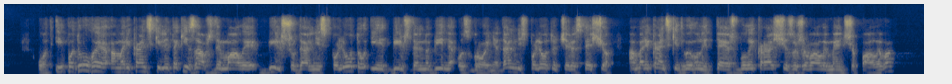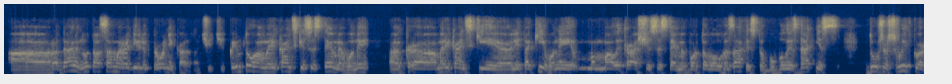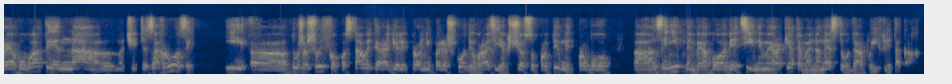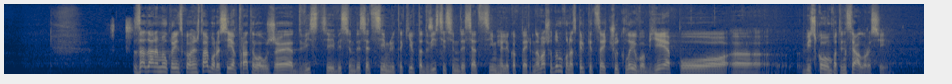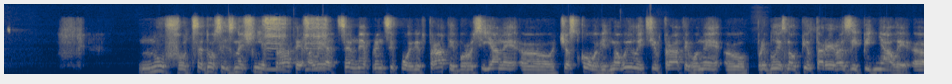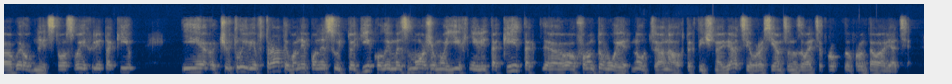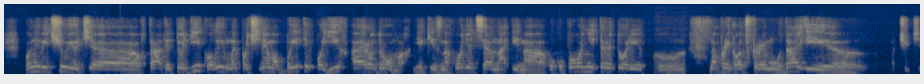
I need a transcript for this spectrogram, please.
От і по-друге, американські літаки завжди мали більшу дальність польоту і більш дальнобійне озброєння. Дальність польоту через те, що американські двигуни теж були кращі, зуживали менше палива. А радари, ну та сама радіоелектроніка. Значить, крім того, американські системи, вони е, американські е, літаки, вони мали кращі системи бортового захисту, бо були здатні дуже швидко реагувати на значить, загрози і е, дуже швидко поставити радіоелектронні перешкоди в разі, якщо супротивник пробував е, зенітними або авіаційними ракетами нанести удар по їх літаках. За даними українського генштабу, Росія втратила вже 287 літаків та 277 гелікоптерів. На вашу думку, наскільки це чутливо б'є по е, військовому потенціалу Росії? Ну, це досить значні втрати, але це не принципові втрати, бо росіяни е, частково відновили ці втрати. Вони е, приблизно в півтори рази підняли е, виробництво своїх літаків. І чутливі втрати вони понесуть тоді, коли ми зможемо їхні літаки так фронтової, ну це аналог тактичної авіації. У росіян це називається фро- фронтова авіація. Вони відчують е, втрати тоді, коли ми почнемо бити по їх аеродромах, які знаходяться на і на окупованій території, е, наприклад, в Криму, да, і е,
